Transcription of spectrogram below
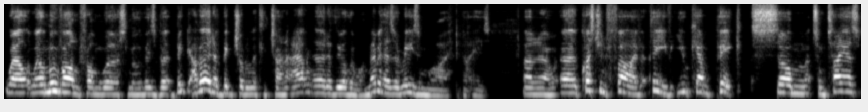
Well, we'll move on from worst movies, but big, I've heard of Big Trouble in Little China. I haven't heard of the other one. Maybe there's a reason why that is. I don't know. Uh, question five, Steve. You can pick some some tires,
